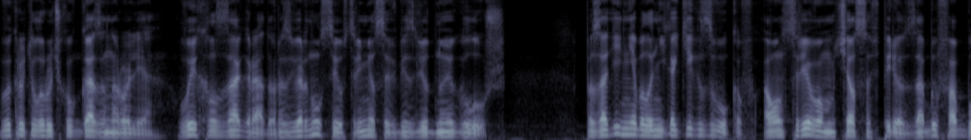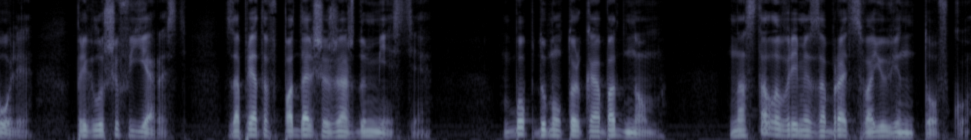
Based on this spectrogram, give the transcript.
выкрутил ручку газа на руле, выехал за ограду, развернулся и устремился в безлюдную глушь. Позади не было никаких звуков, а он с ревом мчался вперед, забыв о боли, приглушив ярость, запрятав подальше жажду мести. Боб думал только об одном. Настало время забрать свою винтовку.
